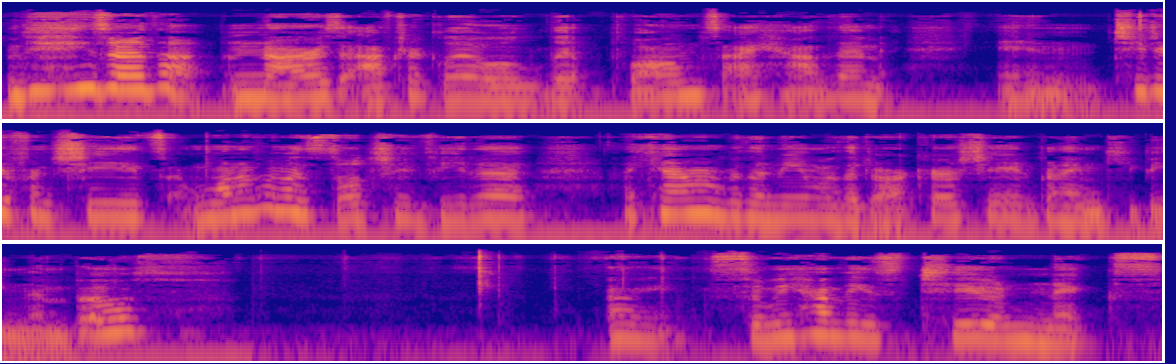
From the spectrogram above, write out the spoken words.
These are the NARS Afterglow lip balms. I have them in two different shades. One of them is Dolce Vita. I can't remember the name of the darker shade, but I'm keeping them both. Okay, so we have these two NYX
